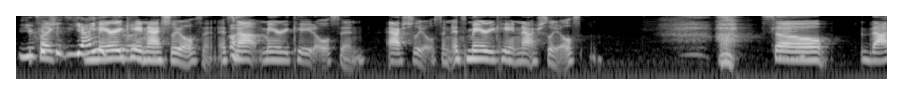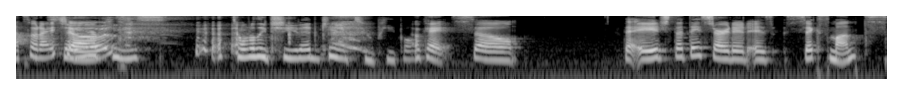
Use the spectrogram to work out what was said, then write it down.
you It's could like choose, yeah, you Mary. Kate and Ashley Olsen. It's not Mary Kate Olsen, Ashley Olsen. It's Mary Kate and Ashley Olsen. So that's what I Say chose. piece. totally cheated. Can't two people. Okay, so the age that they started is six months.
